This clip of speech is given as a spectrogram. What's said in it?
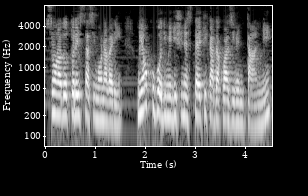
Sono la dottoressa Simona Varì, mi occupo di medicina estetica da quasi vent'anni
